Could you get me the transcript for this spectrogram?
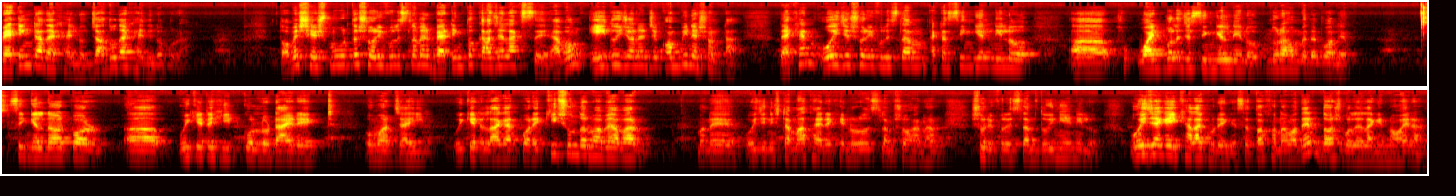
ব্যাটিংটা দেখাইলো, জাদু দেখাই দিল পুরা। তবে শেষ মুহূর্তে শরীফুল ইসলামের ব্যাটিং তো কাজে লাগছে এবং এই দুইজনের যে কম্বিনেশনটা দেখেন ওই যে শরীফুল ইসলাম একটা সিঙ্গেল নিল হোয়াইট বলে যে সিঙ্গেল নিল, নূর আহমেদের বলে সিঙ্গেল নেওয়ার পর উইকেটে হিট করল ডাইরেক্ট ওমার যাই উইকেটে লাগার পরে কি সুন্দরভাবে আবার মানে ওই জিনিসটা মাথায় রেখে নুরুল ইসলাম, সোহান আর শরীফুল ইসলাম দুই নিয়ে নিল। ওই জায়গায় খেলা ঘুরে গেছে। তখন আমাদের দশ বলে লাগে নয় রান।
